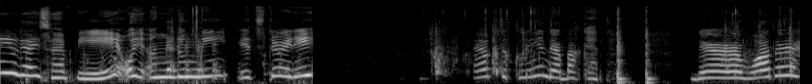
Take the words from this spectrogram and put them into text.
Are you guys happy? Oy, ang dumi. It's dirty. I have to clean their bucket. Their water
